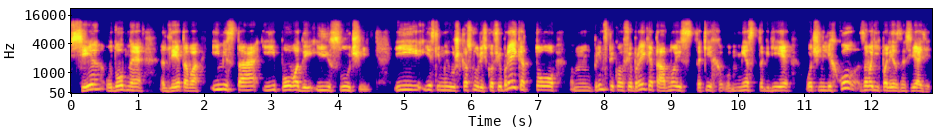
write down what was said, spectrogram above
все удобные для этого и места, и поводы, и случаи. И если мы уж коснулись кофе-брейка, то, в принципе, кофе-брейк – это одно из таких мест, где очень легко заводить полезные связи,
